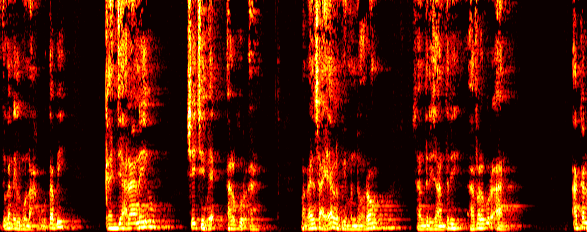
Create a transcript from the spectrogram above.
itu kan ilmu nahwu tapi ganjaran itu siji mbak Al-Qur'an. Makanya saya lebih mendorong santri-santri hafal Quran akan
